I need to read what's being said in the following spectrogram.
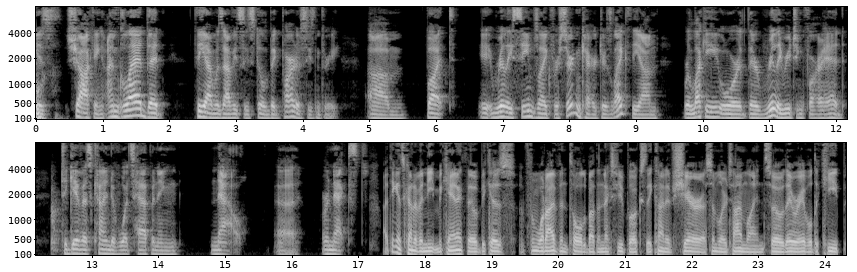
me is shocking. I'm glad that Theon was obviously still a big part of season three, um, but it really seems like for certain characters like Theon, we're lucky or they're really reaching far ahead to give us kind of what's happening now uh, or next. I think it's kind of a neat mechanic though, because from what I've been told about the next few books, they kind of share a similar timeline. So they were able to keep,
